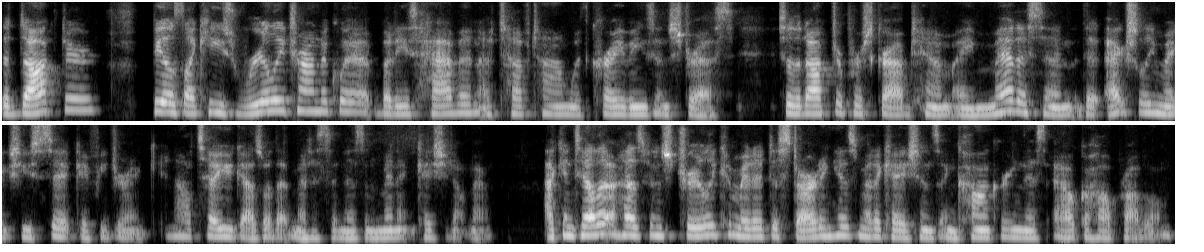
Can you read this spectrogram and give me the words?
The doctor feels like he's really trying to quit, but he's having a tough time with cravings and stress. So the doctor prescribed him a medicine that actually makes you sick if you drink. And I'll tell you guys what that medicine is in a minute in case you don't know. I can tell that husband's truly committed to starting his medications and conquering this alcohol problem.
